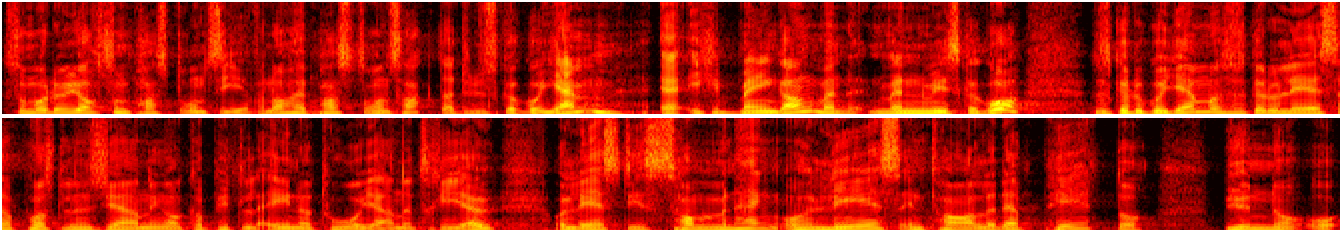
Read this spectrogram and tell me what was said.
så må du gjøre som pastoren sier. For nå har pastoren sagt at du skal gå hjem. Eh, ikke med en gang, men, men, vi skal gå. Så skal du gå hjem og så skal du lese Apostelens gjerninger kapittel 1 og 2 og gjerne 3 òg. Og lese det i sammenheng. Og les en tale der Peter begynner å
